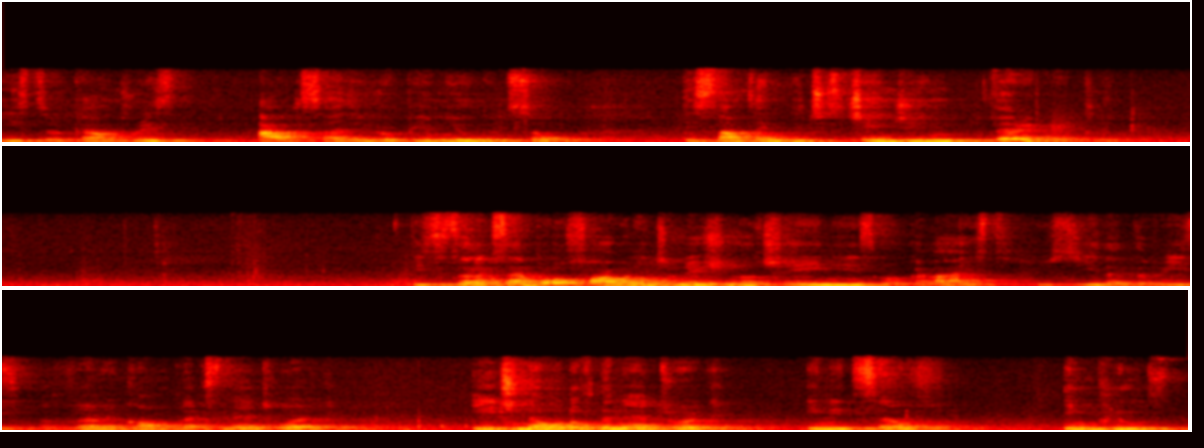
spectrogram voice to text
Eastern countries outside the European Union. So it's something which is changing very quickly. This is an example of how an international chain is organized. You see that there is a very complex network. Each node of the network in itself includes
